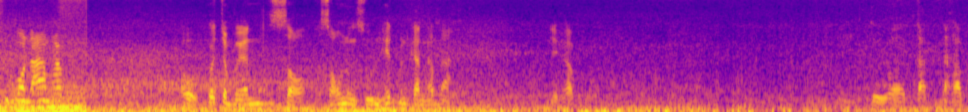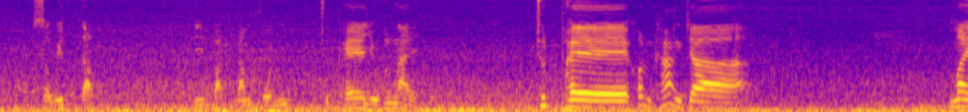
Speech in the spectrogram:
ชุดมอน้ำครับ โอ้ ก็จะเหมือน 210 H เหมือนกันครับนะ นี่ครับ ตัวตัดนะครับ สวิตตัดที่ปัดน้ำฝนชุดแพรอยู่ข้างใน ชุดแพรค่อนข้างจะไม่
